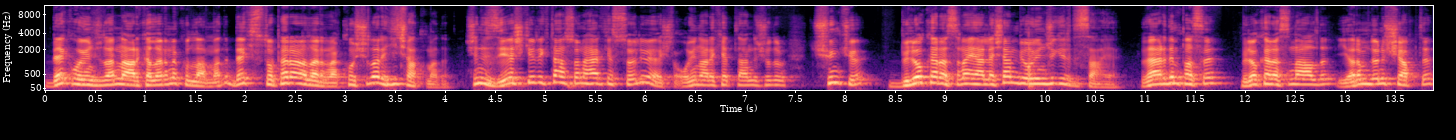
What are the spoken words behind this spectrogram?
Bek oyuncularının arkalarını kullanmadı. Bek stoper aralarına koşuları hiç atmadı. Şimdi Ziyech girdikten sonra herkes söylüyor ya işte oyun hareketlendi şudur. Çünkü blok arasına yerleşen bir oyuncu girdi sahaya. Verdim pası, blok arasına aldı, yarım dönüş yaptı.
